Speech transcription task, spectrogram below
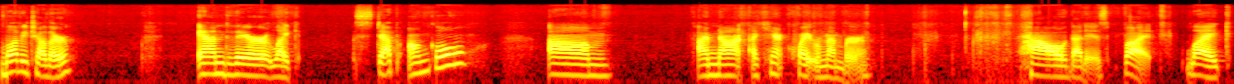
love each other and their like step uncle. Um, I'm not, I can't quite remember how that is, but like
